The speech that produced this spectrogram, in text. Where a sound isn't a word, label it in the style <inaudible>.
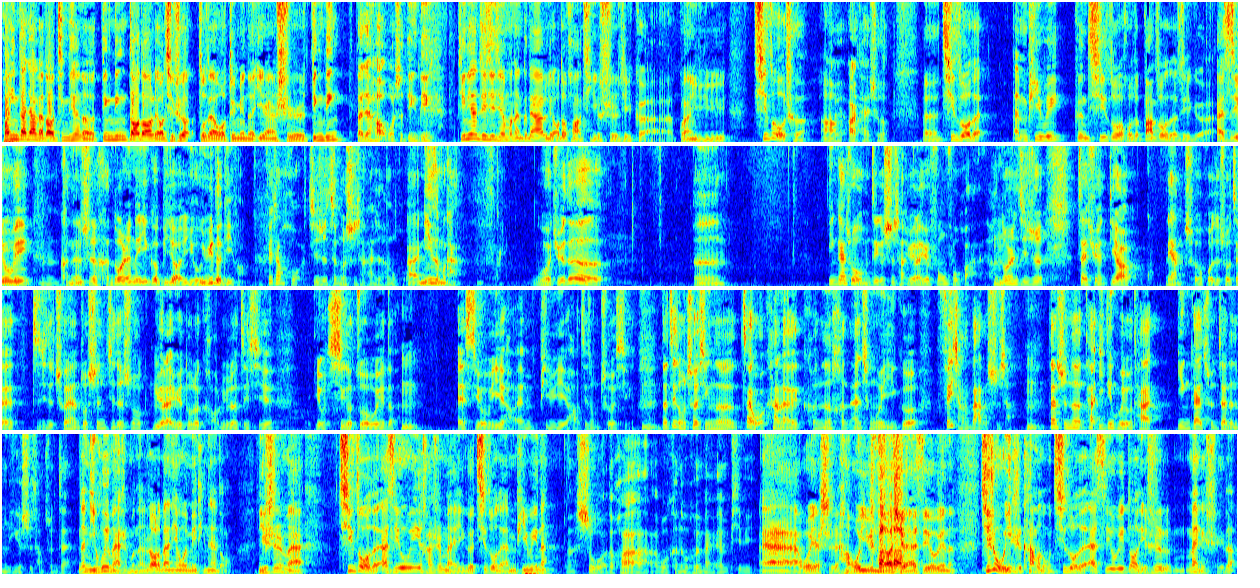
欢迎大家来到今天的叮叮叨叨聊汽车，坐在我对面的依然是丁丁。大家好，我是丁丁。今天这期节目呢，跟大家聊的话题是这个关于七座车啊对，，二胎车，呃，七座的 MPV 跟七座或者八座的这个 SUV，嗯可能是很多人的一个比较犹豫的地方。非常火，其实整个市场还是很火。哎、你怎么看？我觉得，嗯，应该说我们这个市场越来越丰富化，很多人其实，在选第二辆车，或者说在自己的车辆做升级的时候，越来越多的考虑了这些有七个座位的，嗯。SUV 也好，MPV 也好，这种车型，嗯，那这种车型呢，在我看来，可能很难成为一个非常大的市场，嗯，但是呢，它一定会有它应该存在的这么一个市场存在。那你会买什么呢？绕了半天我也没听太懂。你是买七座的 SUV 还是买一个七座的 MPV 呢？呃，是我的话，我可能会买个 MPV。哎，我也是啊，<laughs> 我以为你要选 <laughs> SUV 呢。其实我一直看不懂七座的 SUV 到底是卖给谁的。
